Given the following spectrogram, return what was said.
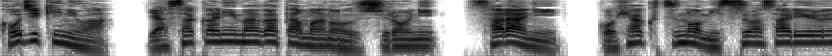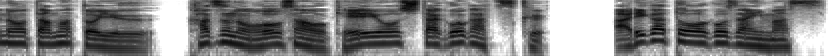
古事記には、八坂に勾玉の後ろに、さらに、五百つのミスワサ流の玉という、数の多さを形容した語がつく。ありがとうございます。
